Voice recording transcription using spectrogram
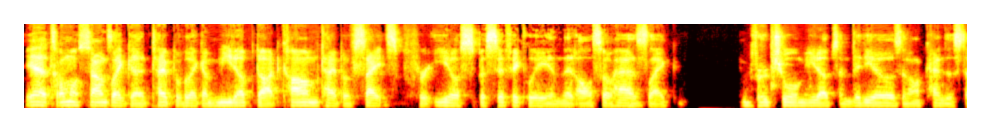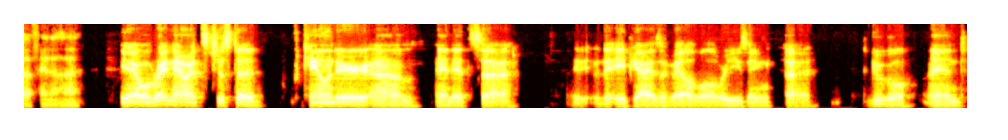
yeah it almost sounds like a type of like a meetup.com type of sites for eos specifically and that also has like virtual meetups and videos and all kinds of stuff in it huh Yeah, well, right now it's just a calendar, um, and it's uh, it, the API is available. We're using uh, Google, and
